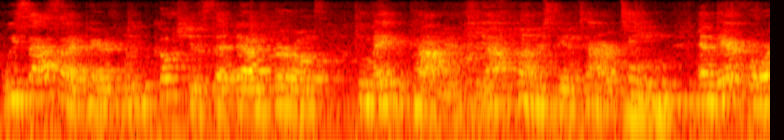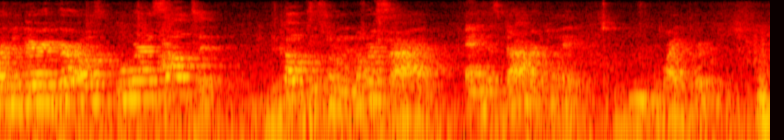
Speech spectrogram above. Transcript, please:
we Southside parents believe the coach should have set down the girls who made the comments, not punish the entire team, and therefore the very girls who were insulted. The coach was from the north side, and his daughter played white privilege. Hmm.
